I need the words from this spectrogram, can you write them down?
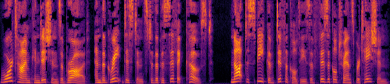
Wartime conditions abroad and the great distance to the Pacific coast, not to speak of difficulties of physical transportation,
